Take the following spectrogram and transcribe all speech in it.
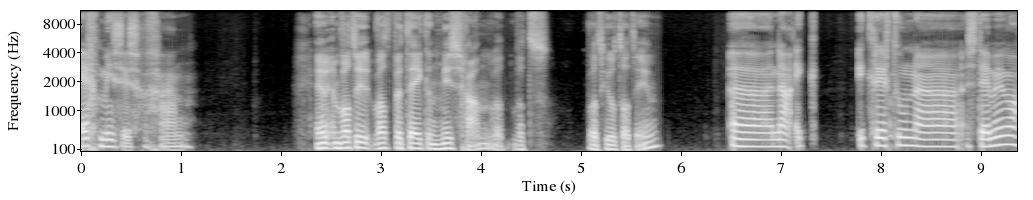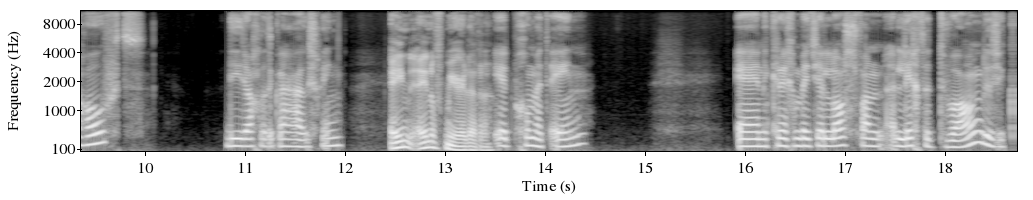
echt mis is gegaan. En, en wat, wat betekent misgaan? Wat, wat, wat hield dat in? Eh, nou, ik, ik kreeg toen een stem in mijn hoofd. Die dag dat ik naar huis ging. Eén, één of meerdere? Het begon met één. En ik kreeg een beetje last van lichte dwang. Dus ik,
